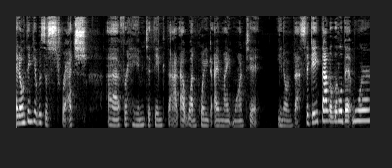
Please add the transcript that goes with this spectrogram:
I don't think it was a stretch uh, for him to think that at one point I might want to, you know, investigate that a little bit more.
